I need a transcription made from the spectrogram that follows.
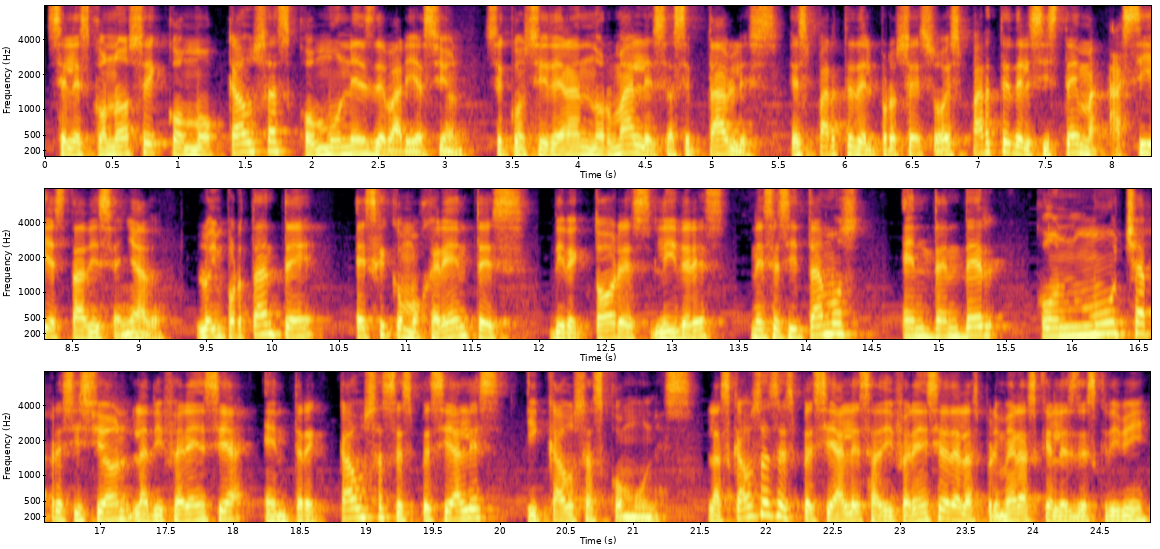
se les conoce como causas comunes de variación. Se consideran normales, aceptables, es parte del proceso, es parte del sistema, así está diseñado. Lo importante es que como gerentes, directores, líderes, necesitamos entender con mucha precisión la diferencia entre causas especiales y causas comunes. Las causas especiales, a diferencia de las primeras que les describí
